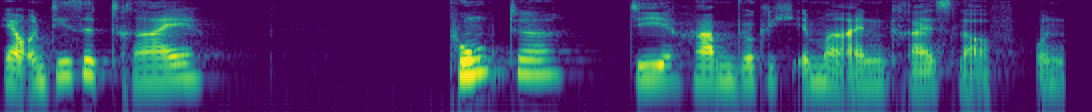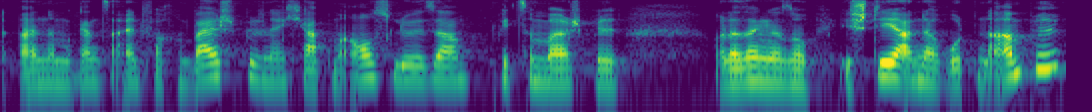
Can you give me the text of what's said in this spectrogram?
Ja, und diese drei Punkte, die haben wirklich immer einen Kreislauf. Und an einem ganz einfachen Beispiel, ne, ich habe einen Auslöser, wie zum Beispiel, oder sagen wir so, ich stehe an der roten Ampel,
